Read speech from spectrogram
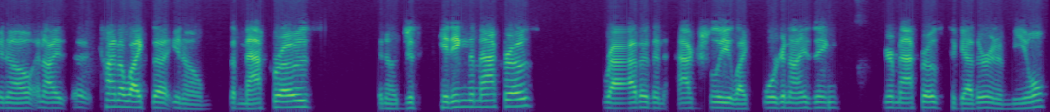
you know, and I uh, kind of like the you know the macros, you know, just hitting the macros rather than actually like organizing your macros together in a meal.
